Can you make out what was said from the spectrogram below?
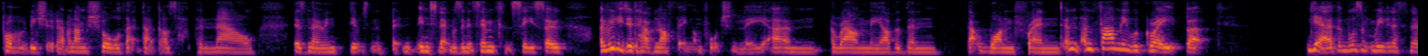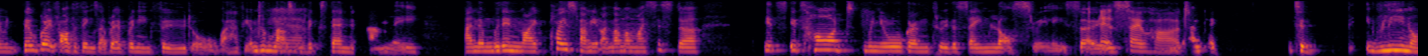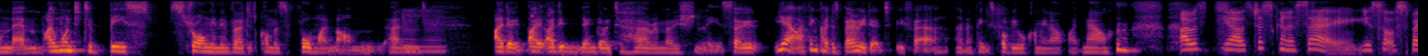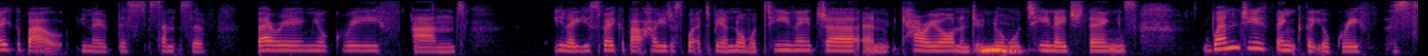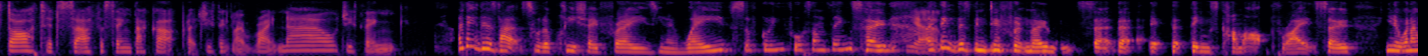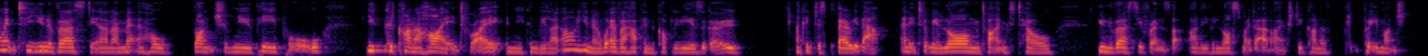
probably should have, and I'm sure that that does happen now. There's no, in, it was, internet was in its infancy, so I really did have nothing, unfortunately, um, around me other than that one friend, and and family were great, but yeah, there wasn't really necessarily. They were great for other things like bringing food or what have you. I'm talking yeah. about sort of extended family, and then within my close family, like my mum and my sister, it's it's hard when you're all going through the same loss, really. So it's so hard to lean on them. I wanted to be strong in inverted commas for my mum, and mm-hmm. I don't I, I didn't then go to her emotionally. So yeah, I think I just buried it to be fair. And I think it's probably all coming out like now. I was yeah, I was just gonna say, you sort of spoke about, you know, this sense of burying your grief and you know, you spoke about how you just wanted to be a normal teenager and carry on and do mm. normal teenage things. When do you think that your grief has started surfacing back up? Like, do you think like right now? Do you think I think there's that sort of cliche phrase, you know, waves of grief or something. So yeah. I think there's been different moments uh, that it, that things come up, right? So you know, when I went to university and I met a whole bunch of new people, you could kind of hide, right? And you can be like, oh, you know, whatever happened a couple of years ago, I could just bury that. And it took me a long time to tell university friends that I'd even lost my dad. I actually kind of pretty much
